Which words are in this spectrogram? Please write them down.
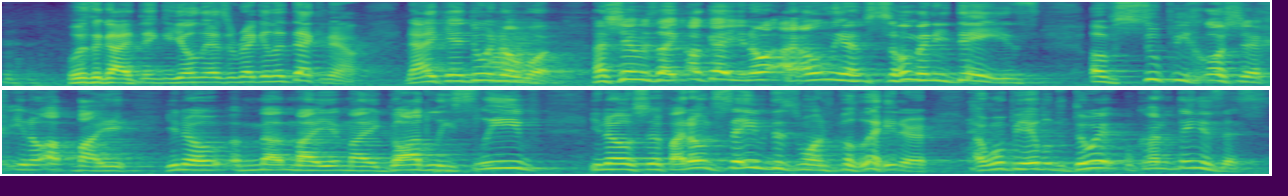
What does the guy think? He only has a regular deck now. Now he can't do it no more. Hashem is like, okay, you know what? I only have so many days of supi choshech, you know, up my, you know, my, my godly sleeve, you know, so if I don't save this one for later, I won't be able to do it. What kind of thing is this?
